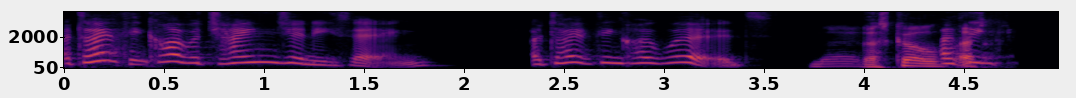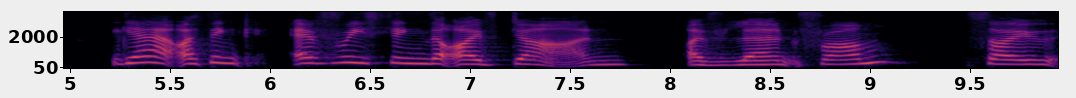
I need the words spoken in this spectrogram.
I don't think I would change anything. I don't think I would. no, that's cool. I That's- think, yeah, I think everything that I've done, I've learnt from. So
